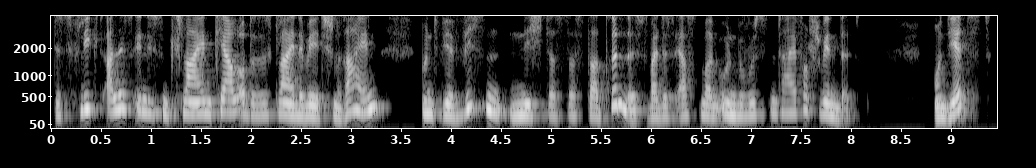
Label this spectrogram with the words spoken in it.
das fliegt alles in diesen kleinen Kerl oder das kleine Mädchen rein. Und wir wissen nicht, dass das da drin ist, weil das erstmal im unbewussten Teil verschwindet. Und jetzt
